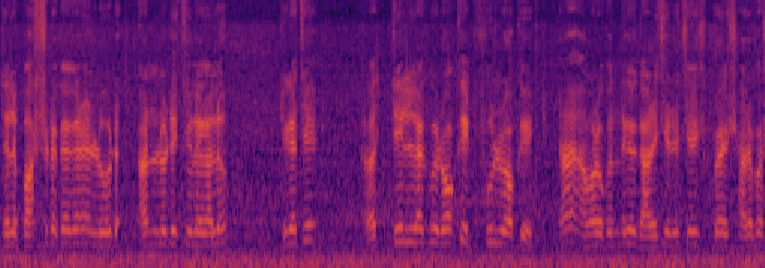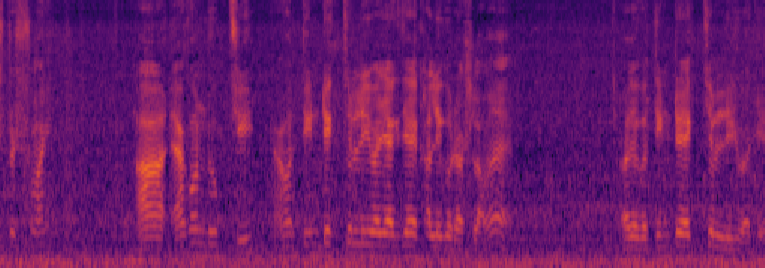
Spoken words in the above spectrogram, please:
তাহলে পাঁচশো টাকা এখানে লোড আনলোডে চলে গেল। ঠিক আছে? এবার তেল লাগবে রকেট ফুল রকেট হ্যাঁ? আমার ওখান থেকে গাড়ি ছেড়েছে প্রায় সাড়ে পাঁচটার সময়। আর এখন ঢুকছি এখন তিনটে একচল্লিশ বাজে এক জায়গায় খালি করে আসলাম হ্যাঁ? আর দেখো তিনটে একচল্লিশ বাজে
